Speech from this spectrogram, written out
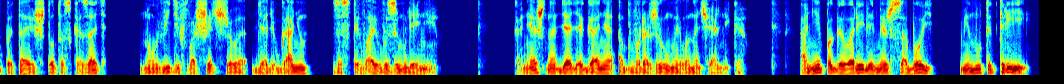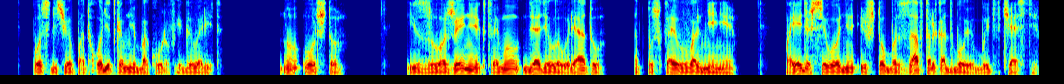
пытаюсь что-то сказать, но, увидев вошедшего дядю Ганю, застываю в изумлении. Конечно, дядя Ганя обворожил моего начальника. Они поговорили между собой минуты три, после чего подходит ко мне Бакуров и говорит. «Ну, вот что. Из уважения к твоему дяде-лауреату Отпускаю в увольнение. Поедешь сегодня, и чтобы завтра к отбою быть в части.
